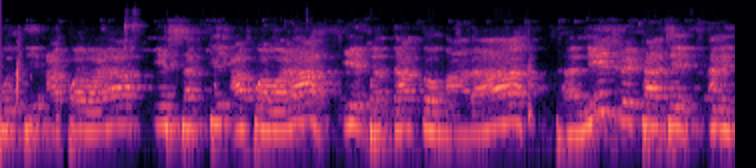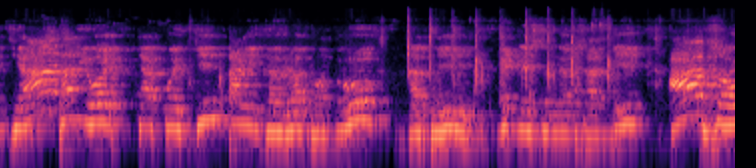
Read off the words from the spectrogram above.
બુદ્ધિ આપવા વાળા એ શક્તિ આપવા વાળા એ બધા તો મારા ધની જ બેઠા છે. અને જ્યાં ધની હોય, ત્યાં કોઈ ચિંતાની જરૂરત હોતું નથી એટલે સુંદર સાથી આપ સૌ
